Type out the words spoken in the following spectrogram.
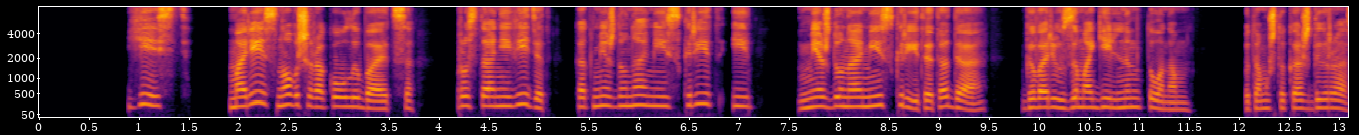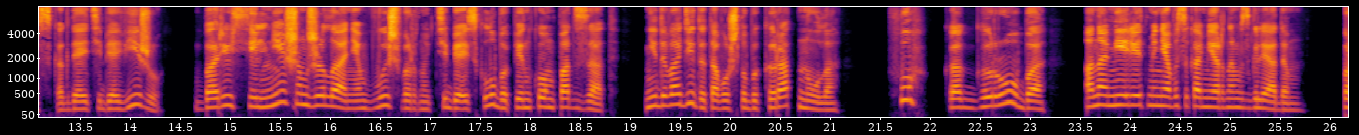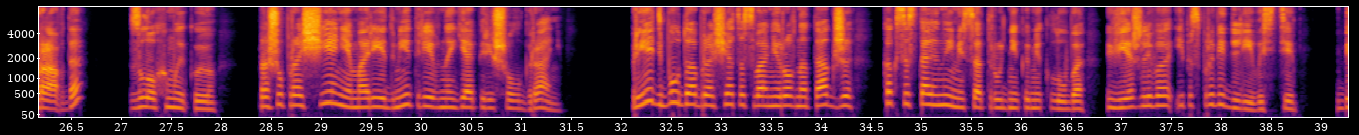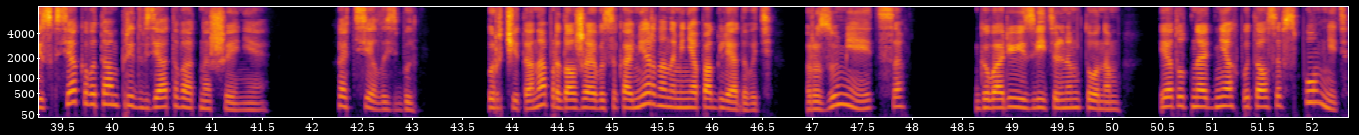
Есть. Мария снова широко улыбается. Просто они видят, как между нами искрит и между нами искрит, это да, говорю за могильным тоном, потому что каждый раз, когда я тебя вижу, борюсь с сильнейшим желанием вышвырнуть тебя из клуба пинком под зад. Не доводи до того, чтобы коротнула. Фу, как грубо. Она меряет меня высокомерным взглядом. Правда? Зло хмыкаю. Прошу прощения, Мария Дмитриевна, я перешел грань. Впредь буду обращаться с вами ровно так же, как с остальными сотрудниками клуба, вежливо и по справедливости, без всякого там предвзятого отношения. Хотелось бы. Пырчит она, продолжая высокомерно на меня поглядывать. Разумеется. Говорю язвительным тоном. Я тут на днях пытался вспомнить,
